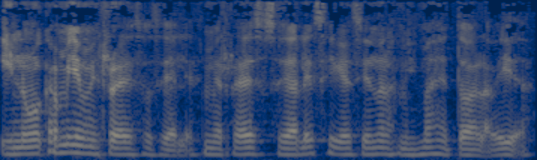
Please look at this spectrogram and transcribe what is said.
Y no cambié mis redes sociales, mis redes sociales siguen siendo las mismas de toda la vida.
